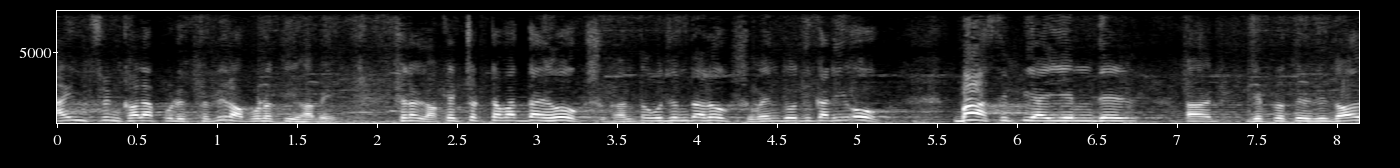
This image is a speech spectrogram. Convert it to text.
আইন শৃঙ্খলা পরিস্থিতির অবনতি হবে। সেটা লকেট চট্টোপাধ্যায় হোক, সুকান্ত মজুমদার হোক, শুভেন্দু অধিকারী হোক, বা সিপিআইএমদের যে প্রতিনিধি দল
